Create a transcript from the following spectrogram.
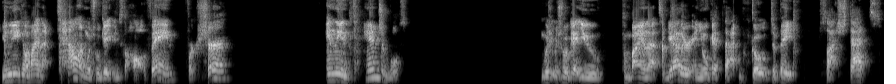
you need to combine that talent, which will get you into the Hall of Fame for sure, and the intangibles, which, which will get you combine that together, and you'll get that GOAT debate slash status.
